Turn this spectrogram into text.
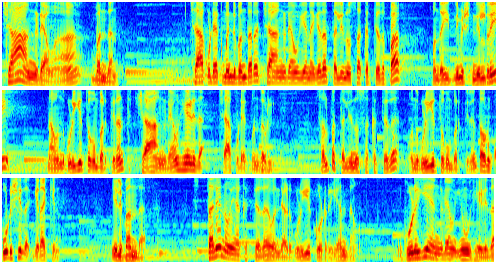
ಚಹಾ ಅಂಗಡಿ ಅವ ಬಂದನ್. ಚಹಾ ಕುಡಿಯಕ್ಕೆ ಮಂದಿ ಬಂದಾರ ಚಹಾ ಅಂಗಡಿ ಅವಾಗ ಏನಾಗ್ಯದ, ತಲೆ ನುಸಾಕತ್ಯದಪ್ಪ ಒಂದು ಐದು ನಿಮಿಷ ನಿಲ್ರಿ ನಾ ಒಂದು ಗುಳಿಗೆ ತೊಗೊಂಬರ್ತೀನಿ ಅಂತ ಚಹಾ ಅಂಗಡಿ ಅವ್ನು ಹೇಳಿದ. ಚಹಾ ಕುಡಿಯೋಕೆ ಬಂದವ್ರಿಗೆ ಸ್ವಲ್ಪ ತಲೆ ಸಕತ್ತದ, ಒಂದು ಗುಳಿಗೆ ತೊಗೊಂಬರ್ತೀನಿ ಅಂತ ಅವ್ನು ಕೂಡಿಸಿದ ಗಿರಾಕಿನ. ಇಲ್ಲಿ ಬಂದ. ತಲೆ ಯಾಕತ್ತದ ಒಂದೆರಡು ಗುಳಿಗೆ ಕೊಡ್ರಿ ಅಂದ ಗುಳಿಗೆ ಅಂಗಡಿ ಅವ ಇವ್ಗೆ ಹೇಳಿದ,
